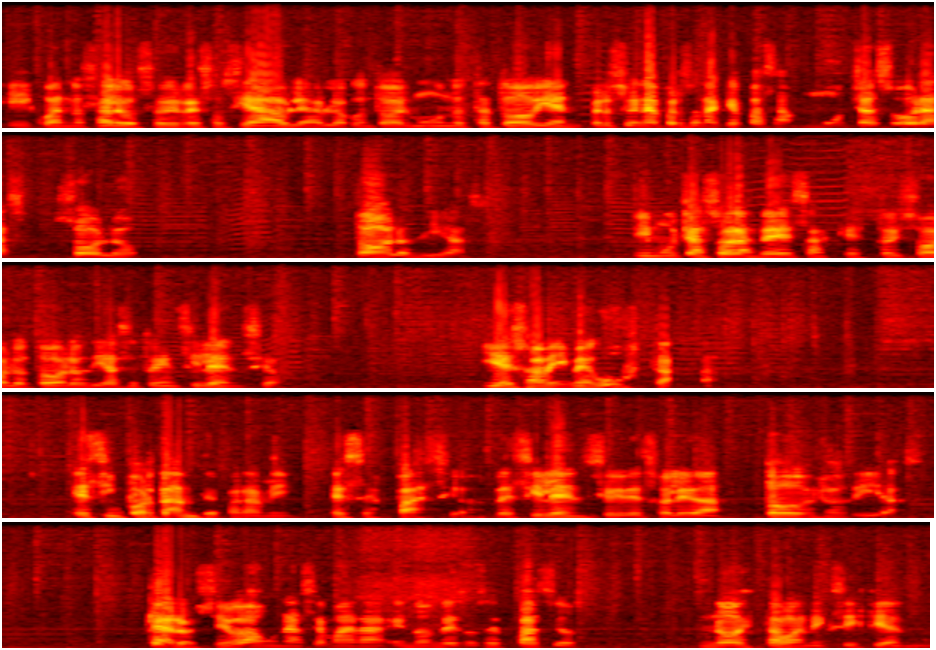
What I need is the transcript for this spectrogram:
y cuando salgo soy re sociable, hablo con todo el mundo, está todo bien, pero soy una persona que pasa muchas horas solo todos los días. Y muchas horas de esas que estoy solo todos los días estoy en silencio. Y eso a mí me gusta. Es importante para mí ese espacio de silencio y de soledad todos los días. Claro, llevaba una semana en donde esos espacios no estaban existiendo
